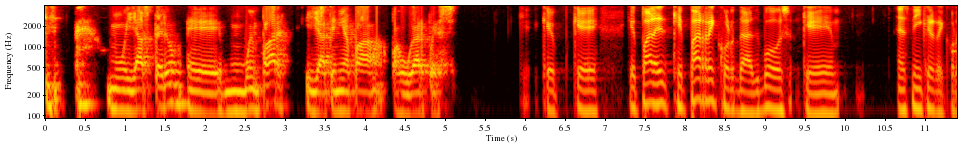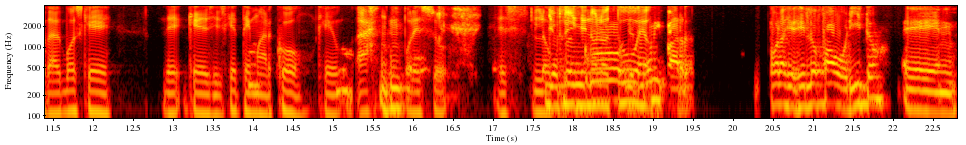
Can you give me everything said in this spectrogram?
muy áspero, eh, un buen par, y ya tenía para jugar, pues. ¿Qué, qué, qué, qué par, qué par recordás vos? ¿Qué sneaker recordás vos que, de, que decís que te marcó? Que, ah, por eso es lo yo quise, no lo tuve. mi par, por así decirlo, favorito, eh,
